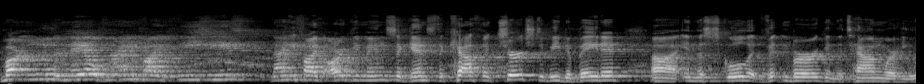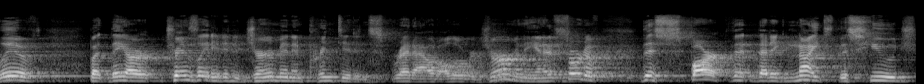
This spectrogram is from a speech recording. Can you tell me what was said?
Martin Luther nails 95 theses, 95 arguments against the Catholic Church to be debated uh, in the school at Wittenberg in the town where he lived. But they are translated into German and printed and spread out all over Germany. And it's sort of this spark that, that ignites this huge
